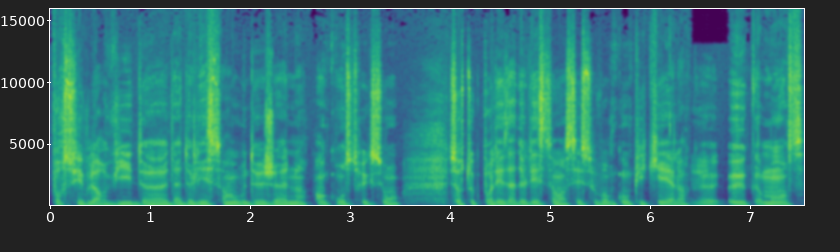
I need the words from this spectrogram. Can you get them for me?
poursuivre leur vie de- d'adolescent ou de jeune en construction. Surtout que pour les adolescents, c'est souvent compliqué alors que eux commencent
